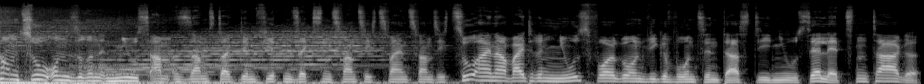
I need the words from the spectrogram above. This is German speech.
Willkommen zu unseren News am Samstag, dem 4.26.2022, zu einer weiteren News-Folge und wie gewohnt sind das die News der letzten Tage.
